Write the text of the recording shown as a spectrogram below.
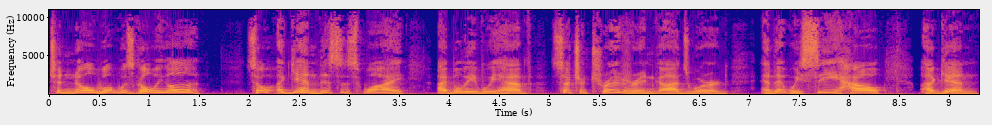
to know what was going on. So again, this is why I believe we have such a treasure in God's Word and that we see how, again,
